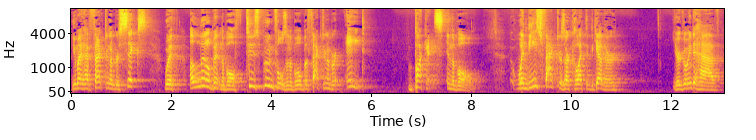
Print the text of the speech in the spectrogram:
You might have factor number six with a little bit in the bowl, two spoonfuls in the bowl, but factor number eight buckets in the bowl. When these factors are collected together, you're going to have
